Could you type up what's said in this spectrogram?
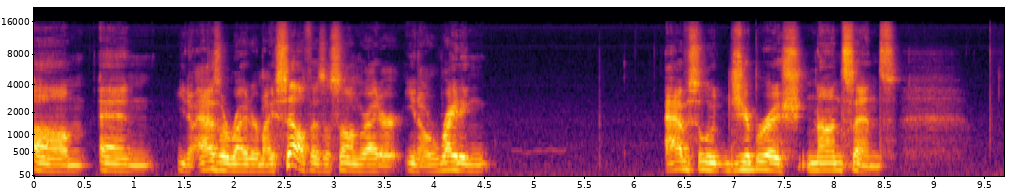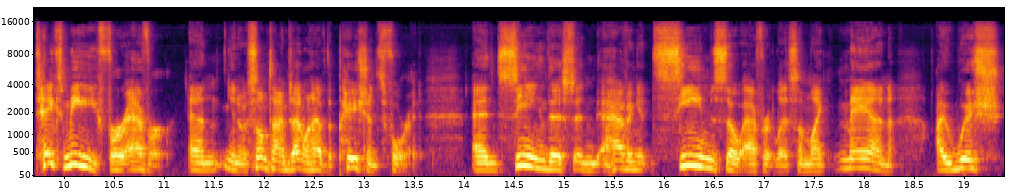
Um, and, you know, as a writer myself, as a songwriter, you know, writing absolute gibberish nonsense takes me forever. And, you know, sometimes I don't have the patience for it. And seeing this and having it seem so effortless, I'm like, man, I wish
